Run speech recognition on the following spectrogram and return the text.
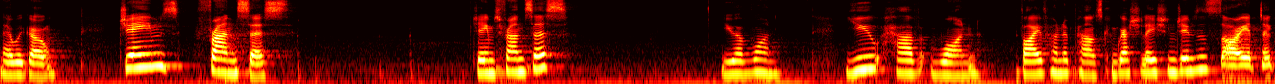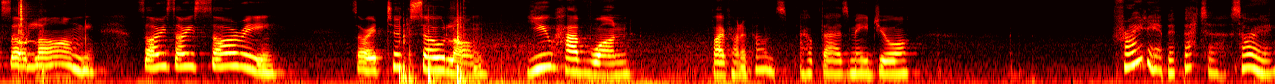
There we go. James Francis. James Francis, you have won. You have won £500. Congratulations, James. And sorry it took so long. Sorry, sorry, sorry. Sorry it took so long. You have won £500. I hope that has made your Friday a bit better. Sorry,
